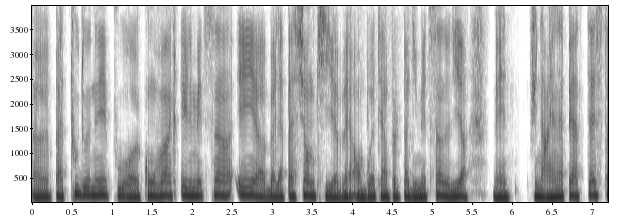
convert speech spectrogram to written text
euh, pas tout donner pour euh, convaincre et le médecin et euh, bah, la patiente qui bah, emboîtait un peu le pas du médecin de dire mais tu n'as rien à perdre, teste.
